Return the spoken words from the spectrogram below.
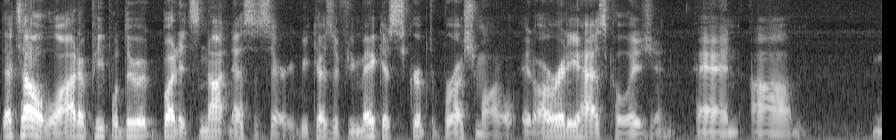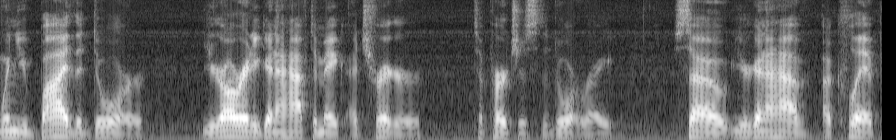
that's how a lot of people do it, but it's not necessary because if you make a script brush model, it already has collision. And um, when you buy the door, you're already going to have to make a trigger to purchase the door, right? So you're going to have a clip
